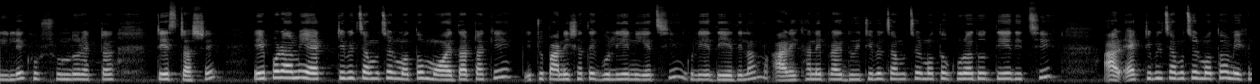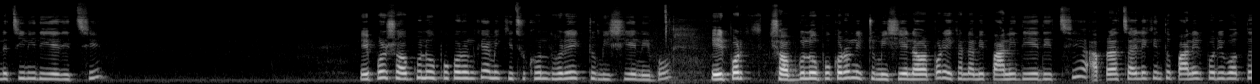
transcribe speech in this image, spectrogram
দিলে খুব সুন্দর একটা টেস্ট আসে। এরপরে আমি এক টেবিল চামচের মতো ময়দাটাকে একটু পানির সাথে গুলিয়ে নিয়েছি, গুলিয়ে দিয়ে দিলাম। আর এখানে প্রায় দুই টেবিল চামচের মতো গুঁড়া দুধ দিয়ে দিচ্ছি। আর এক টেবিল চামচের মতো আমি এখানে চিনি দিয়ে দিচ্ছি। এরপর সবগুলো উপকরণকে আমি কিছুক্ষণ ধরে একটু মিশিয়ে নিব। এরপর সবগুলো উপকরণ একটু মিশিয়ে নেওয়ার পর এখানে আমি পানি দিয়ে দিচ্ছি। আপনারা চাইলে কিন্তু পানির পরিবর্তে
